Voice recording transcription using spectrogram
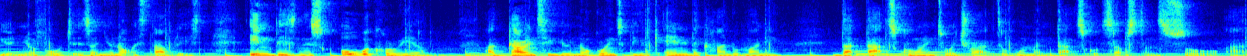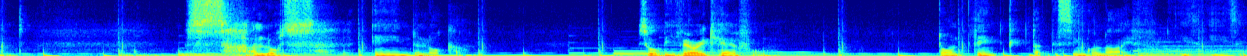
you're in your forties and you're not established in business or a career, I guarantee you're not going to be earning the kind of money that that's going to attract a woman that's got substance so and a lot in the locker. So be very careful. Don't think that the single life is easy.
